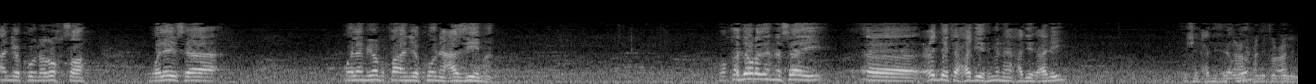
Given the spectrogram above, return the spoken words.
أن يكون رخصة وليس ولم يبقى أن يكون عزيما وقد أورد النسائي آه عدة حديث منها حديث علي إيش الحديث الأول؟ نعم حديث علي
